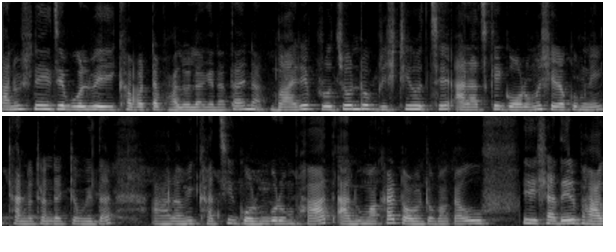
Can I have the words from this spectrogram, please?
মানুষ নেই যে বলবে এই খাবারটা ভালো লাগে না তাই না? বাইরে প্রচণ্ড বৃষ্টি হচ্ছে আর আজকে গরমও সেরকম নেই ঠান্ডা ঠান্ডা একটা ওয়েদার আর আমি খাচ্ছি গরম গরম ভাত আলু মাখা টমেটো মাখা। উফ এই স্বাদের ভাগ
